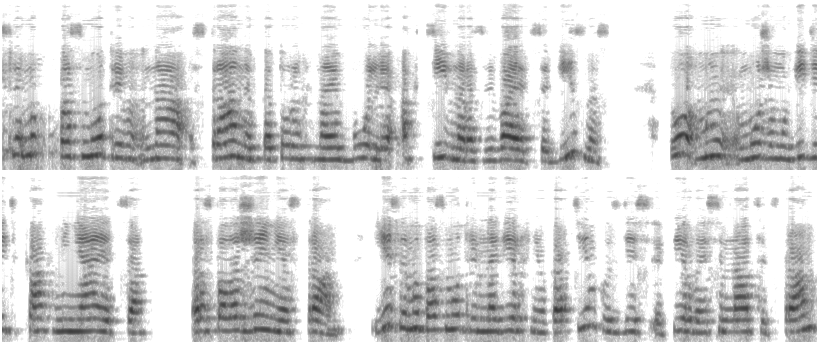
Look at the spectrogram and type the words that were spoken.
Если мы посмотрим на страны, в которых наиболее активно развивается бизнес, то мы можем увидеть, как меняется расположение стран. Если мы посмотрим на верхнюю картинку, здесь первые 17 стран,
